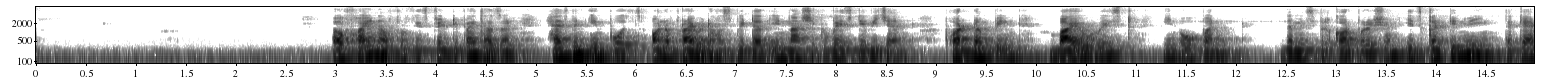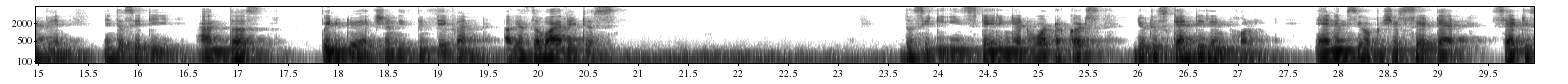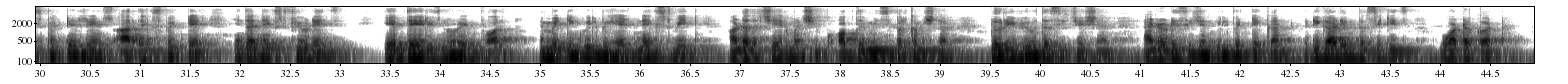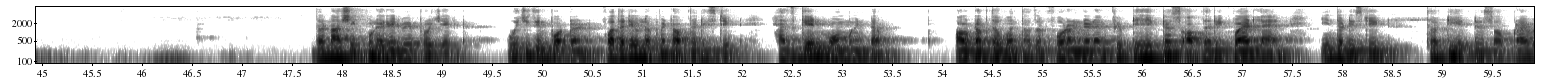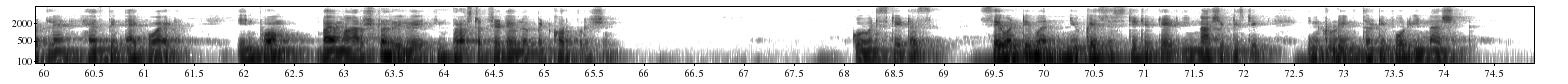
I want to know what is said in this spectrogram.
A fine of rupees 25,000 has been imposed on a private hospital in Nashik West Division for dumping bio-waste in open. The municipal corporation is continuing the campaign in the city and thus punitive action is being taken against the violators. The city is staring at water cuts due to scanty rainfall. NMC officials said that satisfactory rains are expected in the next few days. If there is no rainfall, a meeting will be held next week under the chairmanship of the municipal commissioner to review the situation and a decision will be taken regarding the city's water cut. The Nashik Pune railway project, which is important for the development of the district, has gained momentum. Out of the 1450 hectares of the required land in the district, 30 hectares of private land has been acquired, informed by Maharashtra Railway Infrastructure Development Corporation. COVID status 71 new cases detected in Nashik district, including 34 in Nashik.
